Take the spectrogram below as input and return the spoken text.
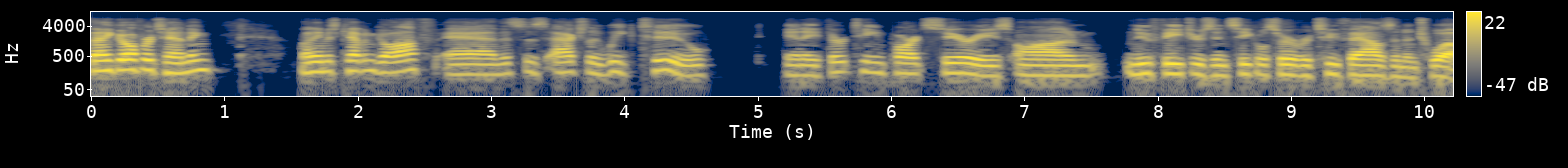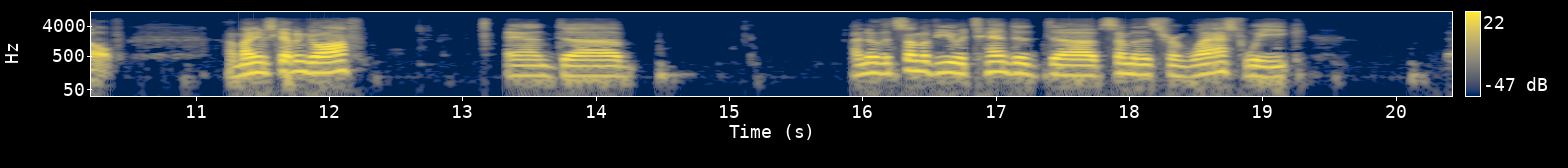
Thank you all for attending. My name is Kevin Goff, and this is actually week two in a 13-part series on new features in SQL Server 2012. Uh, my name is Kevin Goff, and uh, I know that some of you attended uh, some of this from last week.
